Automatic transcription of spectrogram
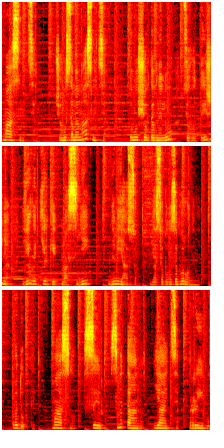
масниця. Чому саме масниця? Тому що в давнину цього тижня їли тільки масні, не м'ясо. М'ясо було заборонене. Продукти: масло, сир, сметану, яйця, рибу,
